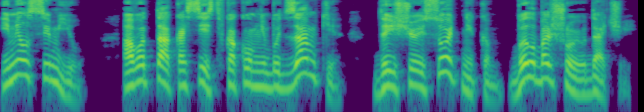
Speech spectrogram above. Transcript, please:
имел семью. А вот так осесть в каком-нибудь замке, да еще и сотником, было большой удачей.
